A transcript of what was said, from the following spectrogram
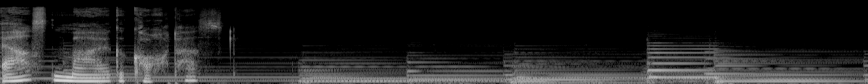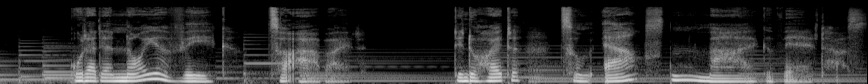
ersten Mal gekocht hast. Oder der neue Weg zur Arbeit, den du heute zum ersten Mal gewählt hast.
